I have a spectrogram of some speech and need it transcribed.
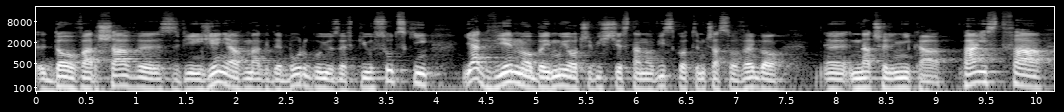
do Warszawy z więzienia w Magdeburgu Józef Piłsudski. Jak wiemy, obejmuje oczywiście stanowisko tymczasowego e, naczelnika państwa.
